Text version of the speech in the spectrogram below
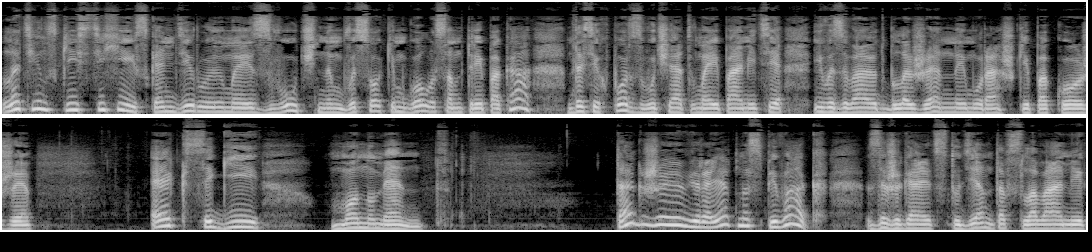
Латинские стихи, скандируемые звучным, высоким голосом Трепака, до сих пор звучат в моей памяти и вызывают блаженные мурашки по коже. «Эксеги монумент». Также, вероятно, спивак зажигает студентов словами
